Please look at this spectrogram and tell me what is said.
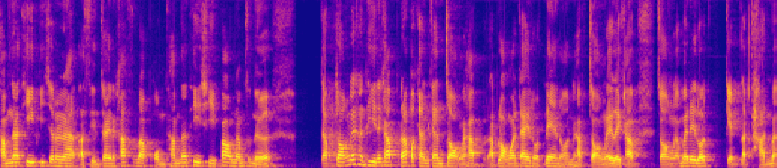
ทำหน้าที่พิจารณาตัดสินใจนะครับสำหรับผมทำหน้าที่ชี้เป้านำเสนอ จับจองได้ทันทีนะครับ รับประกันการจองนะครับ รับรองว่าได้รถแน่นอนนะครับ จองได้เลยครับ จองแล้วไม่ได้รถเก็บหลักฐานมา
